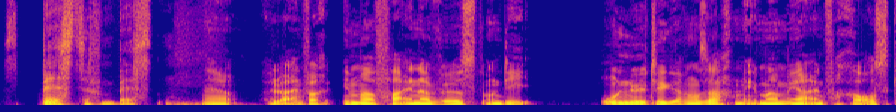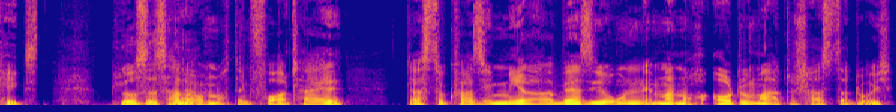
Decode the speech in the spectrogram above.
das Beste vom Besten. Ja, weil du einfach immer feiner wirst und die unnötigeren Sachen immer mehr einfach rauskickst. Plus es hat Ja. auch noch den Vorteil, dass du quasi mehrere Versionen immer noch automatisch hast dadurch.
